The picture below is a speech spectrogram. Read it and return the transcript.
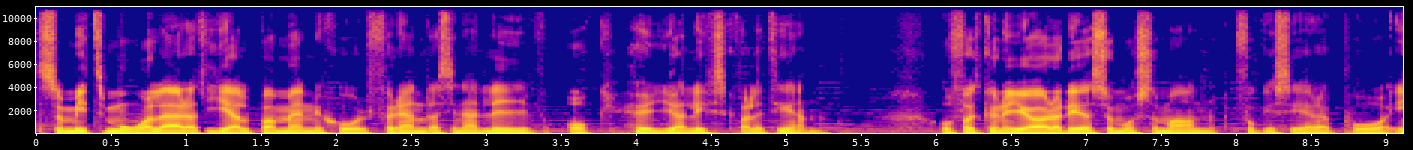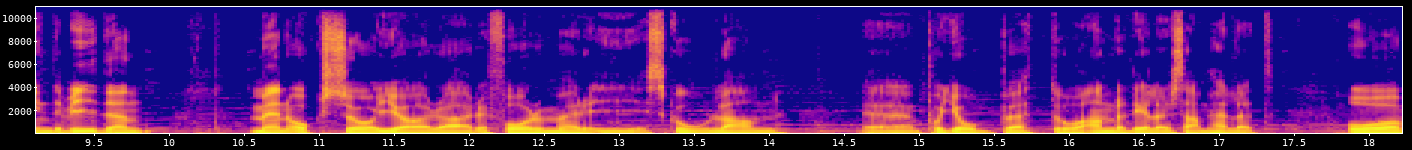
Så mitt mål är att hjälpa människor förändra sina liv och höja livskvaliteten. Och för att kunna göra det så måste man fokusera på individen men också göra reformer i skolan, eh, på jobbet och andra delar i samhället. Och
